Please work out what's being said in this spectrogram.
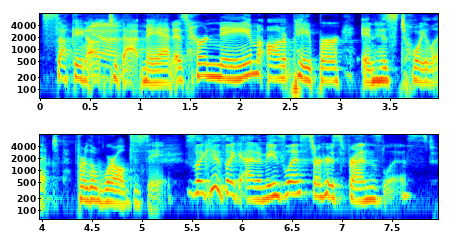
sucking up to that man is her name on a paper in his toilet for the world to see. It's like his like enemies list or his friends list.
